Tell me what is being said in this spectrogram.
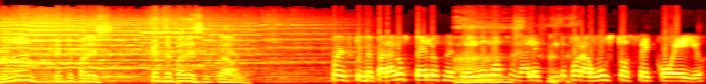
Ah, ¿Qué te parece? ¿Qué te parece, Claudia? Pues que me paran los pelos, nuestro himno Ah. nacional escrito por Augusto C. Coello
